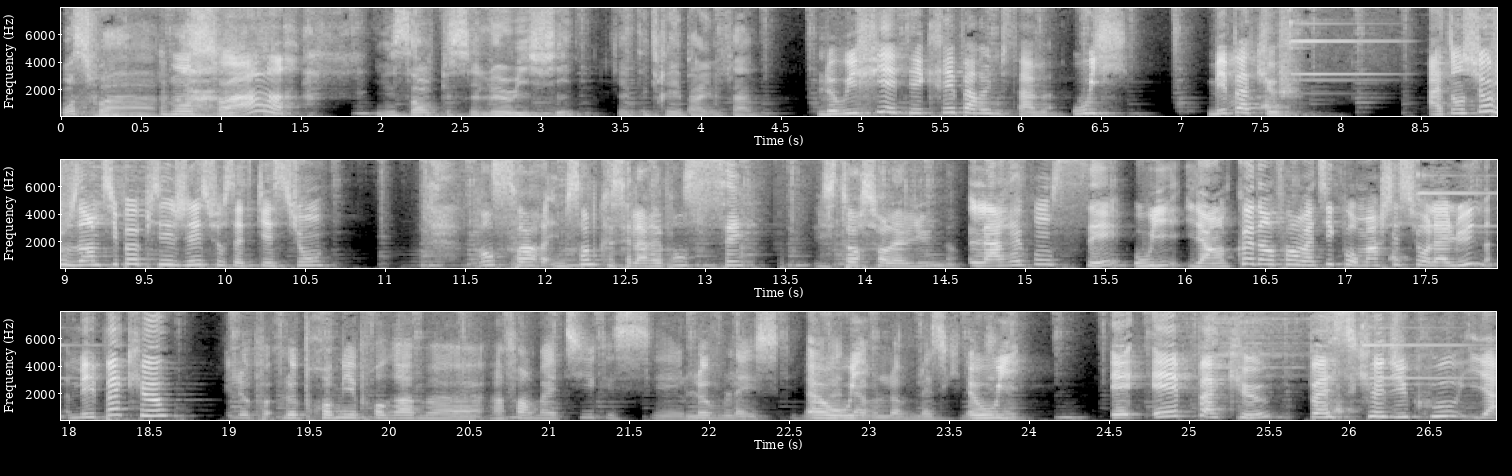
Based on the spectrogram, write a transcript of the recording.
Bonsoir. Bonsoir. Il me semble que c'est le Wi-Fi qui a été créé par une femme. Le Wi-Fi a été créé par une femme, oui, mais pas que. Attention, je vous ai un petit peu piégé sur cette question. Bonsoir, il me semble que c'est la réponse C, l'histoire sur la Lune. La réponse c'est oui, il y a un code informatique pour marcher sur la Lune, mais pas que. Le, le premier programme euh, informatique, c'est Lovelace. qui- Ah oui. Lovelace qui Oui. Et, et pas que, parce que du coup, il y a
